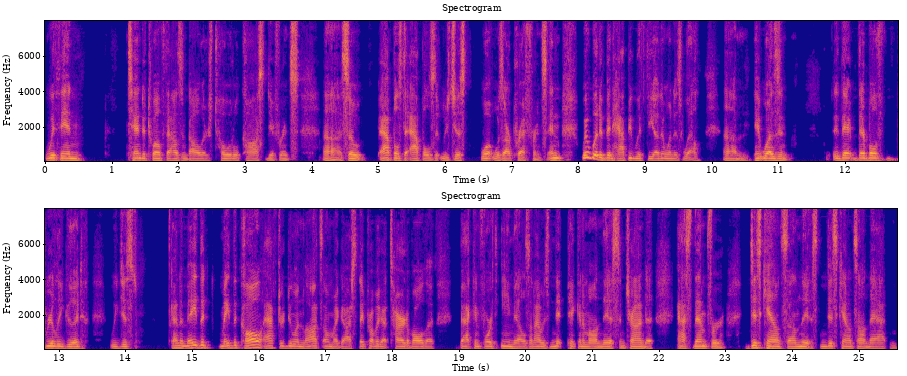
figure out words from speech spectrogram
within ten to twelve thousand dollars total cost difference. Uh, so apples to apples, it was just what was our preference, and we would have been happy with the other one as well. Um, it wasn't. They're, they're both really good. We just kind of made the made the call after doing lots. Oh my gosh, they probably got tired of all the back and forth emails, and I was nitpicking them on this and trying to ask them for discounts on this and discounts on that, and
